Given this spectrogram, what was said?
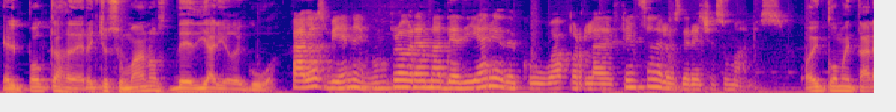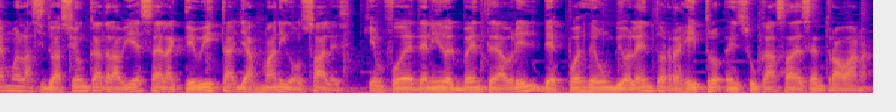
el podcast de derechos humanos de Diario de Cuba. Palos Vienen, un programa de Diario de Cuba por la defensa de los derechos humanos. Hoy comentaremos la situación que atraviesa el activista Yasmani González, quien fue detenido el 20 de abril después de un violento registro en su casa de Centro Habana.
